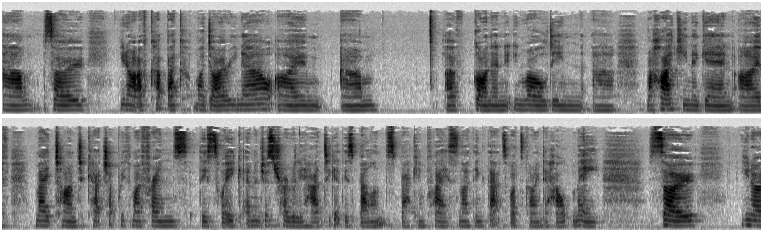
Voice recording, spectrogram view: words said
Um, so, you know, I've cut back my diary now. I'm um, I've gone and enrolled in uh, my hiking again. I've made time to catch up with my friends this week and I just try really hard to get this balance back in place. And I think that's what's going to help me. So, you know,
